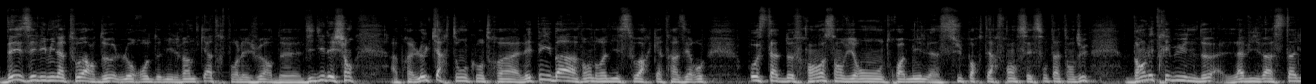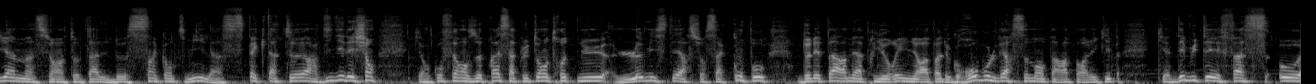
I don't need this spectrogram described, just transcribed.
des éliminatoires de l'Euro 2024 pour les joueurs de Didier Deschamps. Après le carton contre les Pays-Bas vendredi soir 4 à 0 au Stade de France. Environ 3000 supporters français sont attendus dans les tribunes de l'Aviva Stadium sur un total de 50 000 spectateurs. Didier Deschamps qui en conférence de presse a plutôt entretenu le mystère sur sa compo de départ mais a priori il n'y aura pas de gros bouleversements par rapport à l'équipe qui a débuté face aux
